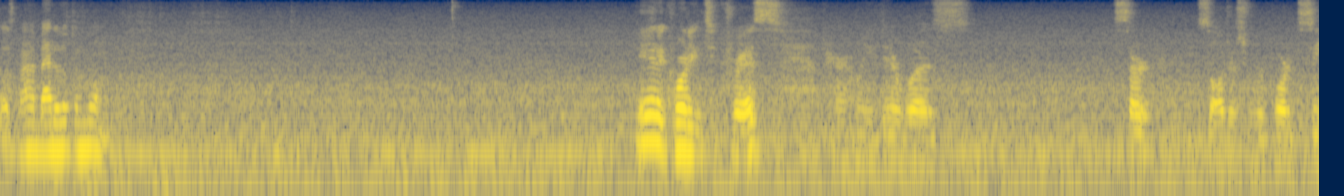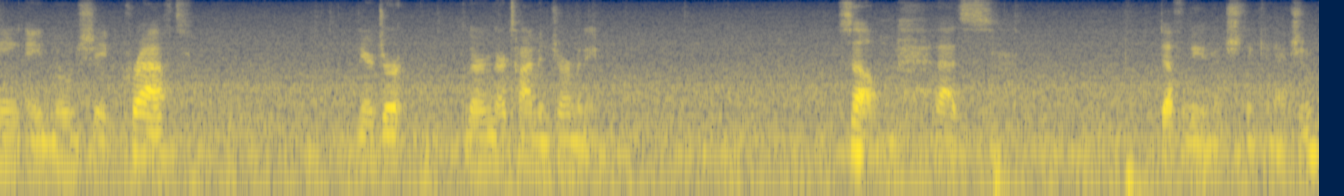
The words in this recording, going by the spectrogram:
was not a bad looking woman. And according to Chris, apparently there was certain soldiers who reported seeing a moon-shaped craft near Ger- during their time in Germany. So, that's definitely an interesting connection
